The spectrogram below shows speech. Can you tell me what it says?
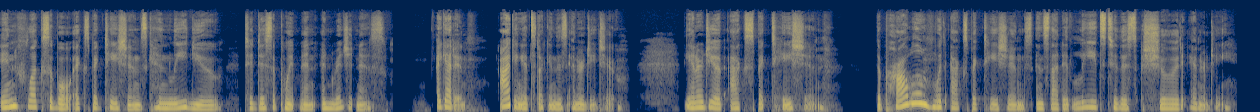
inflexible expectations can lead you to disappointment and rigidness. I get it. I can get stuck in this energy too. The energy of expectation. The problem with expectations is that it leads to this should energy,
